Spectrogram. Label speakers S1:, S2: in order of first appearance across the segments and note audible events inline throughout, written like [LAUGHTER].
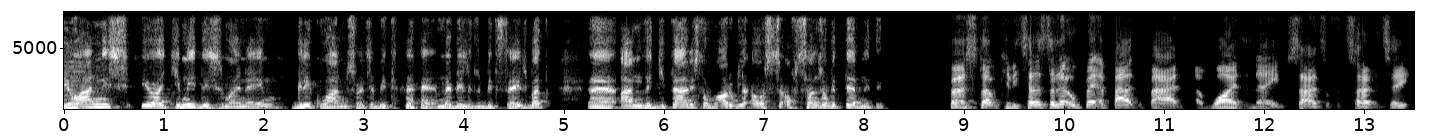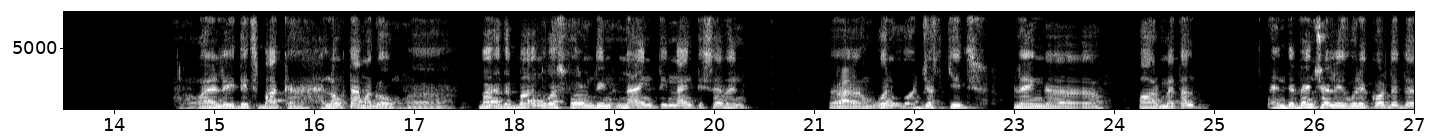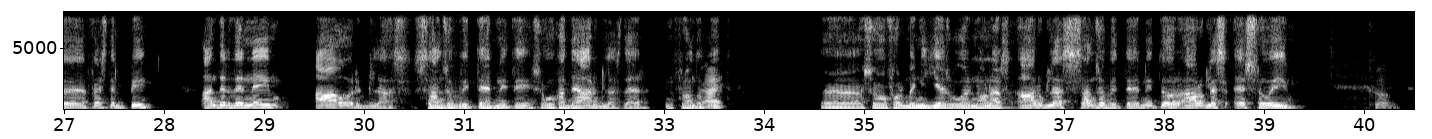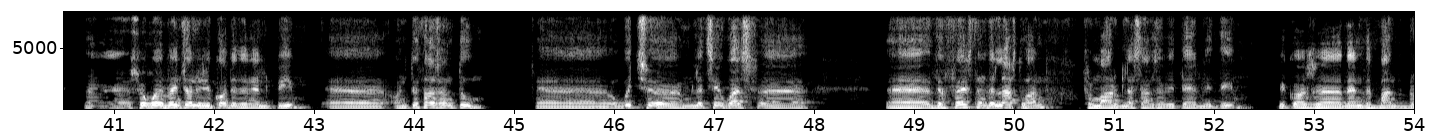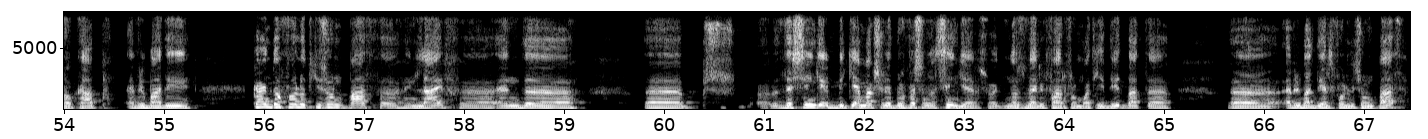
S1: Ioannis Ioakimidis is my name, Greek one, so it's a bit, [LAUGHS] maybe a little bit strange, but uh, I'm the guitarist of, of, of Sands of Eternity.
S2: First up, can you tell us a little bit about the band and why the name Sands of Eternity?
S1: Well, it dates back a long time ago. Uh, but the band was formed in 1997 uh, right. when we were just kids playing uh, power metal. And eventually we recorded the first LP under the name Hourglass Sands of Eternity. So we had the hourglass there in front of right. it. Uh, so for many years we were known as Hourglass Sands of Eternity or Hourglass SOE.
S2: Cool.
S1: Uh, so we eventually recorded an LP uh, in 2002, uh, which um, let's say was uh, uh, the first and the last one from Hourglass Sands of Eternity, because then the band broke up. Everybody kind of followed his own path in life, and uh, the singer became actually a professional singer, so it's not very far from what he did, but uh, uh, everybody else followed his own path.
